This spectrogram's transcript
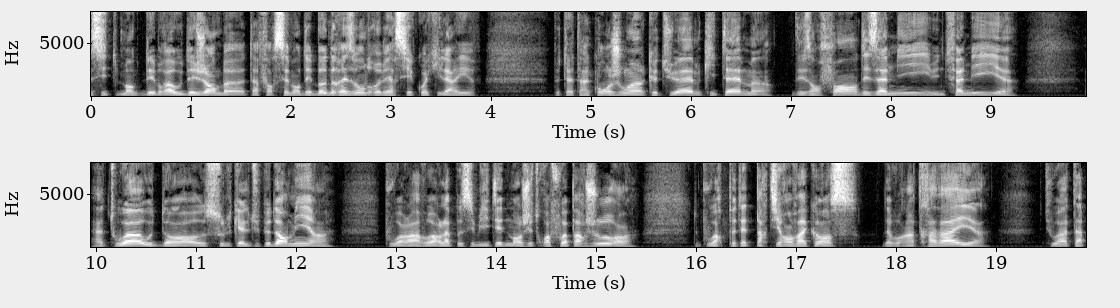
si tu manques des bras ou des jambes, euh, t'as forcément des bonnes raisons de remercier quoi qu'il arrive. Peut-être un conjoint que tu aimes, qui t'aime, des enfants, des amis, une famille, un toit sous lequel tu peux dormir, pouvoir avoir la possibilité de manger trois fois par jour, de pouvoir peut-être partir en vacances, d'avoir un travail. Tu vois, t'as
